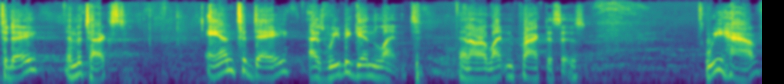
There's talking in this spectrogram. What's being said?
Today, in the text, and today, as we begin Lent and our Lenten practices, we have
